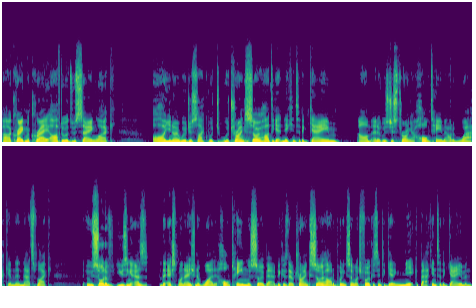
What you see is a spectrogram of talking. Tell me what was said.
uh, Craig McRae afterwards was saying like, "Oh, you know, we are just like we're, we're trying so hard to get Nick into the game, um, and it was just throwing our whole team out of whack." And then that's like, it was sort of using it as the explanation of why the whole team was so bad because they were trying so hard and putting so much focus into getting Nick back into the game and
